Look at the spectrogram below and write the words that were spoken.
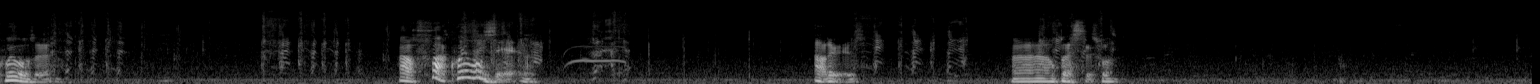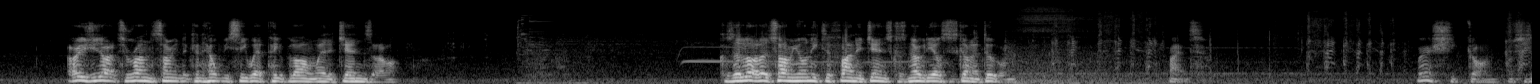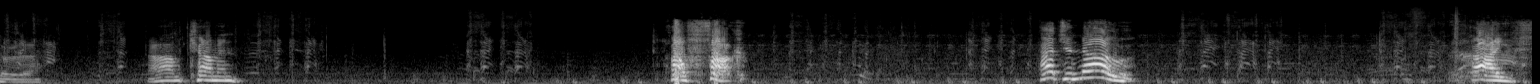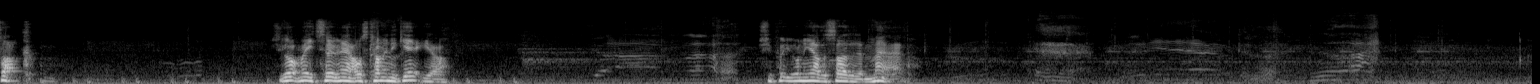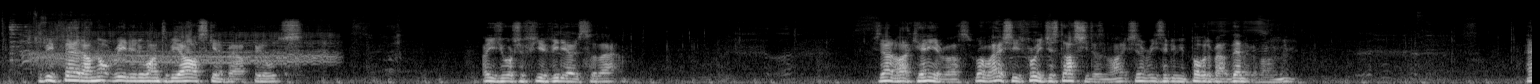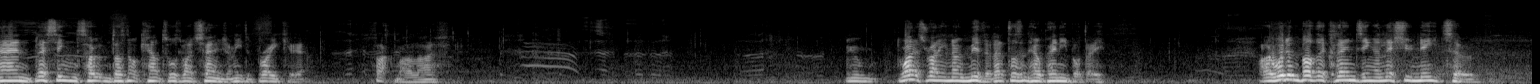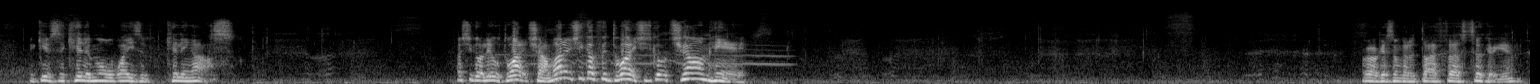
Where was it? Oh fuck, where was it? Oh, there it is. Uh, I'll bless this one. I usually like to run something that can help me see where people are and where the gens are. Because a lot of the time you'll need to find the gens because nobody else is going to do them. Right. Where's she gone? Oh, she's over there. I'm coming. Oh, fuck! How'd you know? Ah, fuck. She got me too now. I was coming to get you. She put you on the other side of the map. Be fair, I'm not really the one to be asking about builds. I usually watch a few videos for that. She don't like any of us. Well, actually, it's probably just us she doesn't like. She doesn't really seem to be bothered about them at the moment. And blessing totem does not count towards my challenge. I need to break it. Fuck my life. I mean, Dwight's running no mither. That doesn't help anybody. I wouldn't bother cleansing unless you need to. It gives the killer more ways of killing us. Oh, she got a little Dwight charm. Why don't she go for Dwight? She's got a charm here. Well, I guess I'm going to die first took it again.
